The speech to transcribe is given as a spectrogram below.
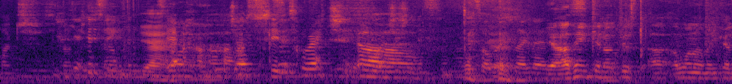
much not to say. Yeah. Yeah. Just scratch. Oh. It's always like that. Yeah, I think, you know, just, uh, I want to make a, a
